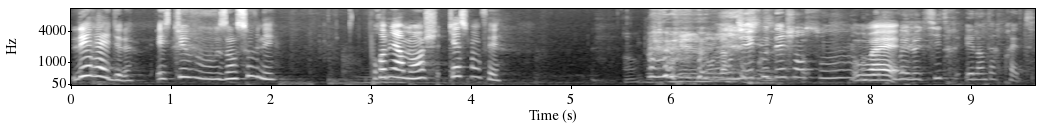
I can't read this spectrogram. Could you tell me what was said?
Les règles, est-ce que vous vous en souvenez? Première manche, qu'est-ce qu'on fait? On va trouver le nom de On dit l'artiste. écoute des chansons, on Ouais. va trouver le titre et l'interprète.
